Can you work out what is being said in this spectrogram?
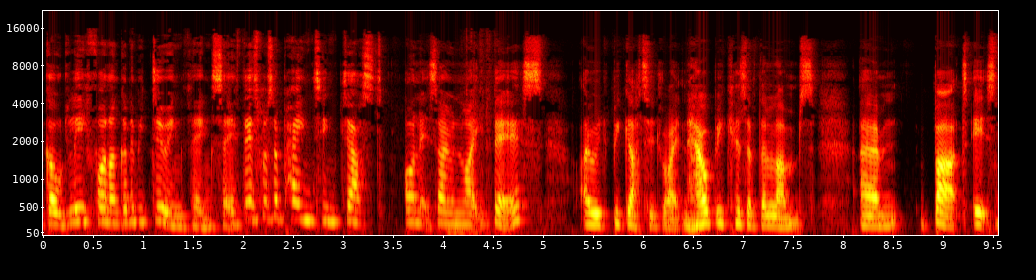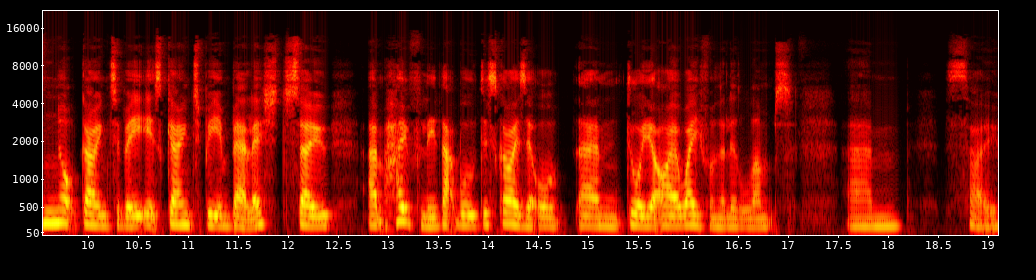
gold leaf on. I'm going to be doing things. So if this was a painting just on its own like this, I would be gutted right now because of the lumps. Um, but it's not going to be. It's going to be embellished. So um, hopefully that will disguise it or um, draw your eye away from the little lumps. Um, so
